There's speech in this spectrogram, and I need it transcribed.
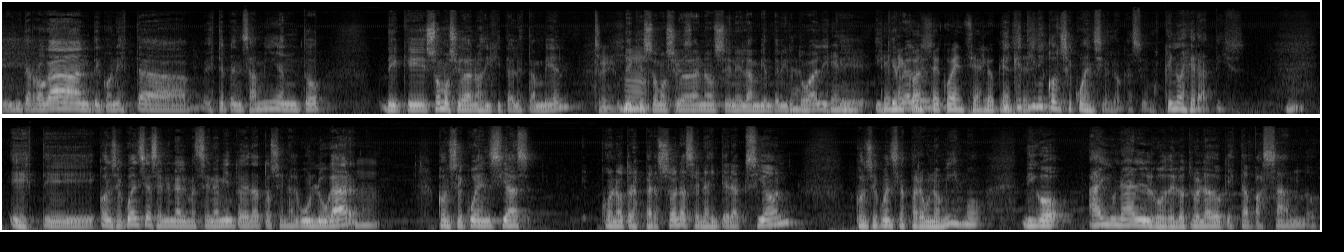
interrogante, con esta, este pensamiento de que somos ciudadanos digitales también, Sí. de que Mm. somos ciudadanos en el ambiente virtual y tiene, que, y que tiene consecuencias lo que y que tiene consecuencias lo que hacemos, que no es gratis. Este, consecuencias en un almacenamiento de datos en algún lugar, consecuencias con otras personas en la interacción, consecuencias para uno mismo. Digo, hay un algo del otro lado que está pasando.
